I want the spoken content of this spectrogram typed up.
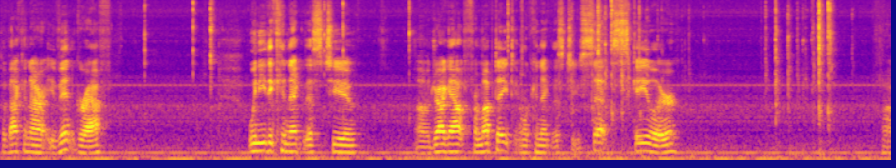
So back in our event graph, we need to connect this to um, drag out from update, and we'll connect this to set scalar uh,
